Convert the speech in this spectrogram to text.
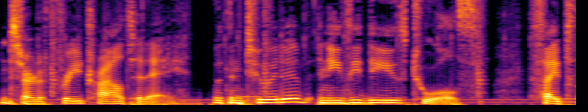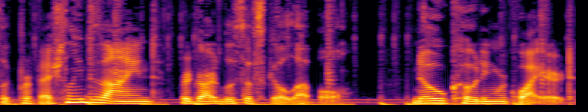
and start a free trial today. With intuitive and easy to use tools, sites look professionally designed regardless of skill level. No coding required.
